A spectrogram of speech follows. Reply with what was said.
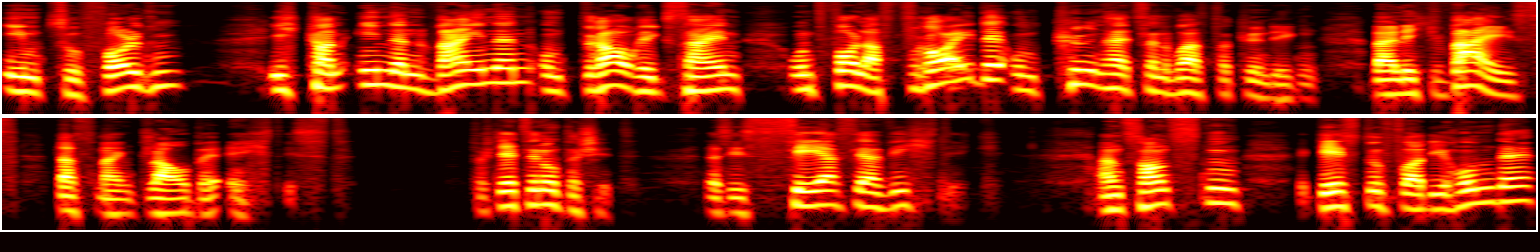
ihm zu folgen. Ich kann innen weinen und traurig sein und voller Freude und Kühnheit sein Wort verkündigen, weil ich weiß, dass mein Glaube echt ist. Versteht ihr den Unterschied? Das ist sehr, sehr wichtig. Ansonsten gehst du vor die Hunde,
